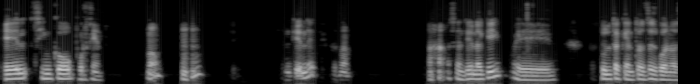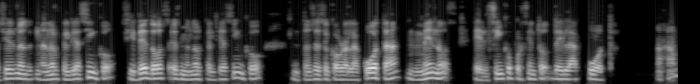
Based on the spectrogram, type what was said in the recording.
el 5%, ¿no? ¿Se entiende? Perdón. Ajá, ¿se entiende aquí? Eh, resulta que entonces, bueno, si es menor que el día 5, si D2 es menor que el día 5, entonces se cobra la cuota menos el 5% de la cuota. Ajá.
